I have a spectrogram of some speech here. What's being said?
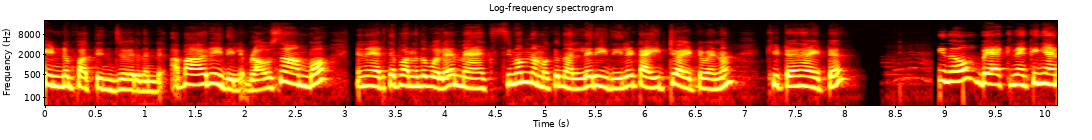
വീണ്ടും പത്ത് ഇഞ്ച് വരുന്നുണ്ട്. അപ്പോൾ ആ ഒരു രീതിയിൽ ബ്ലൗസ് ആകുമ്പോൾ ഞാൻ നേരത്തെ പറഞ്ഞതുപോലെ മാക്സിമം നമുക്ക് നല്ല രീതിയിൽ ടൈറ്റും ആയിട്ട് വേണം കിട്ടാനായിട്ട്. ഇതോ ബാക്ക് നെക്ക് ഞാൻ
